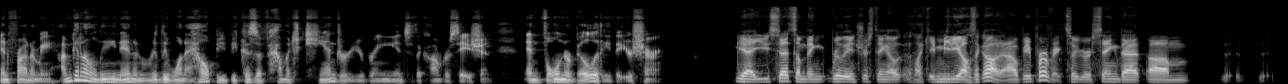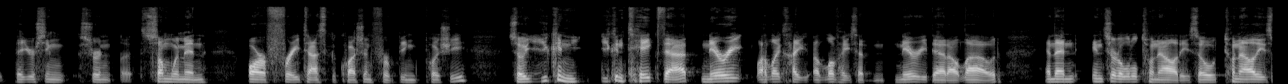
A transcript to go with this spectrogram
in front of me. I'm going to lean in and really want to help you because of how much candor you're bringing into the conversation and vulnerability that you're sharing. Yeah, you said something really interesting. I was, like immediately, I was like, "Oh, that would be perfect." So you're saying that um, that you're seeing certain uh, some women are afraid to ask a question for being pushy. So you can you can take that narrate. I like how you, I love how you said narrate that out loud, and then insert a little tonality. So tonality is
